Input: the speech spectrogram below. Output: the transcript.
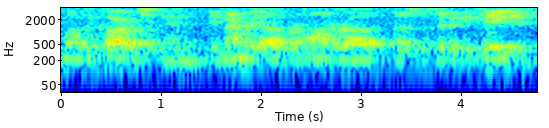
one of the cards in, in memory of or in honor of a specific occasion,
